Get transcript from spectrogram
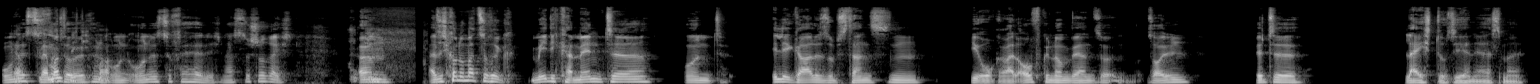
Ohne Ja, es zu verteufeln und ohne es zu verherrlichen. Hast du schon recht. ähm, also ich komme nochmal zurück. Medikamente und illegale Substanzen, die oral aufgenommen werden so, sollen, bitte leicht dosieren erstmal.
